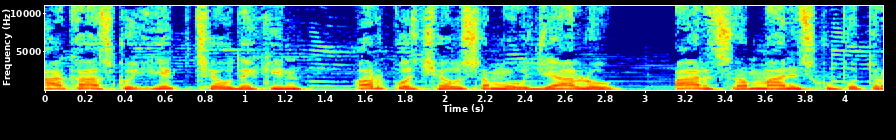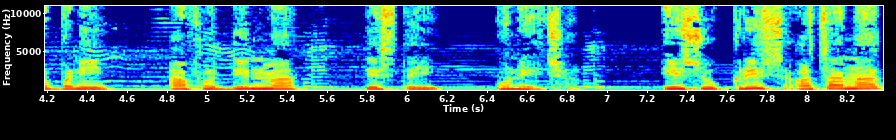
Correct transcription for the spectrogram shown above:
आकाशको एक छेउदेखि अर्को छेउसम्म उज्यालो पार्छ मानिसको पुत्र पनि आफ्नो दिनमा त्यस्तै हुनेछ। यसु क्रिस अचानक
